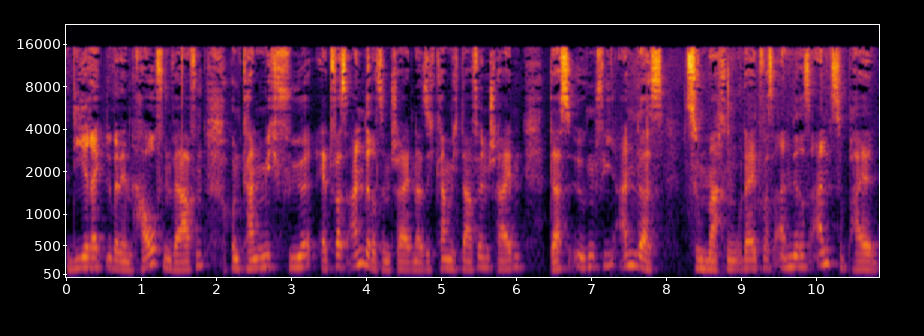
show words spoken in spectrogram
direkt über den Haufen werfen und kann mich für etwas anderes entscheiden. Also ich kann mich dafür entscheiden, das irgendwie anders zu machen oder etwas anderes anzupeilen.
